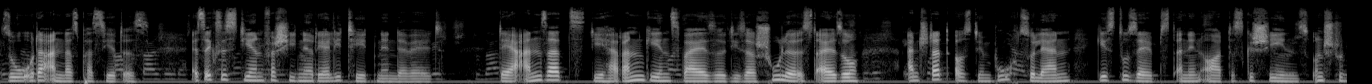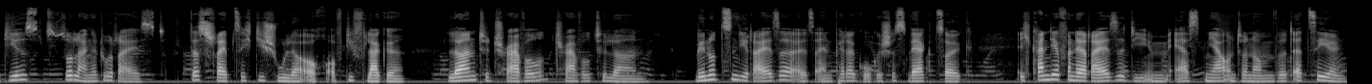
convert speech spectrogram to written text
so oder anders passiert ist. Es existieren verschiedene Realitäten in der Welt. Der Ansatz, die Herangehensweise dieser Schule ist also, anstatt aus dem Buch zu lernen, gehst du selbst an den Ort des Geschehens und studierst, solange du reist. Das schreibt sich die Schule auch auf die Flagge. Learn to travel, travel to learn. Wir nutzen die Reise als ein pädagogisches Werkzeug. Ich kann dir von der Reise, die im ersten Jahr unternommen wird, erzählen.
